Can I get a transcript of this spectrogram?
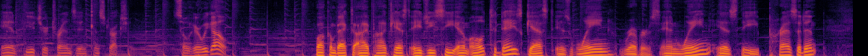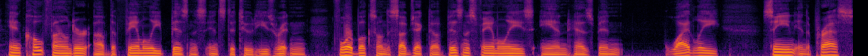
and future trends in construction. So here we go. Welcome back to iPodcast AGCMO. Today's guest is Wayne Rivers, and Wayne is the president and co founder of the Family Business Institute. He's written four books on the subject of business families and has been widely seen in the press.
